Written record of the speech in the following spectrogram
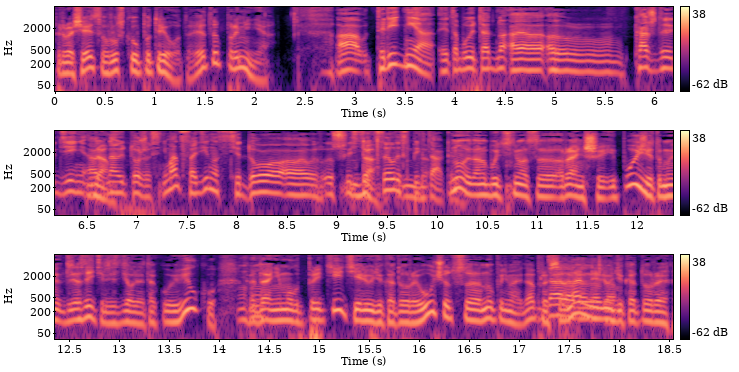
превращается в русского патриота. Это про меня. А три дня, это будет одно, а, а, каждый день Да. одно и то же сниматься с 11 до а, 6 Да, целый да. спектакль. Ну, это она будет сниматься раньше и позже. Это мы для зрителей сделали такую вилку, когда они могут прийти, те люди, которые учатся, ну, понимаете, да, профессиональные Да-да-да-да-да. люди, которые...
